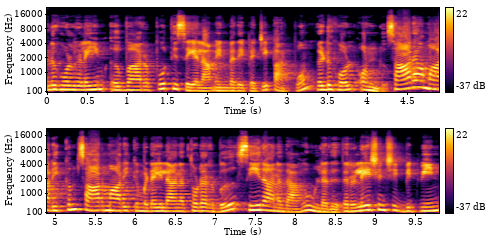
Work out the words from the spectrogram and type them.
எடுகோள்களையும் எவ்வாறு பூர்த்தி செய்யலாம் என்பதை பற்றி பார்ப்போம். எடுகோள் ஒன்று. சாரா மாறிக்கும் சார் மாறிக்கும் இடையிலான தொடர்பு சீரானதாக உள்ளது. Relationship between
